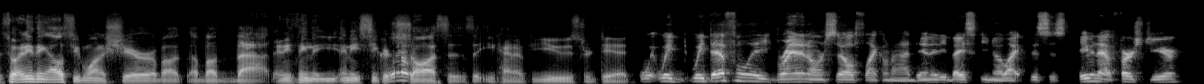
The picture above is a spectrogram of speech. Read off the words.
So anything else you'd want to share about about that? Anything that you any secret well, sauces that you kind of used or did? We we, we definitely branded ourselves like on an identity base. You know, like this is even that first year,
